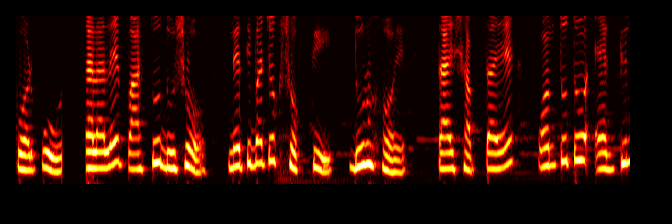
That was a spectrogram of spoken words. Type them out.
কর্পূর। জ্বালালে বাস্তু দোষ নেতিবাচক শক্তি দূর হয়। তাই সপ্তাহে অন্তত একদিন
